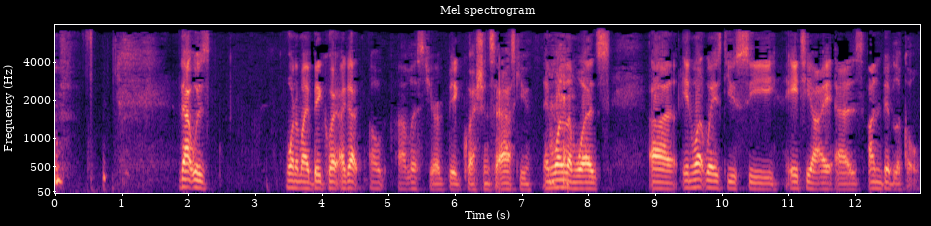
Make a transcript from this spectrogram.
that was one of my big questions. I got a list here of big questions to ask you, and one of them was, uh, in what ways do you see ATI as unbiblical?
